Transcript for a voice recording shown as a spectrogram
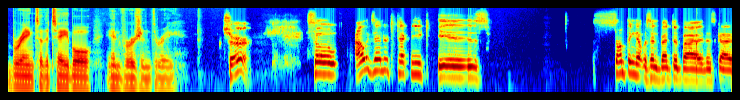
bring to the table in version three. Sure. So Alexander technique is something that was invented by this guy,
